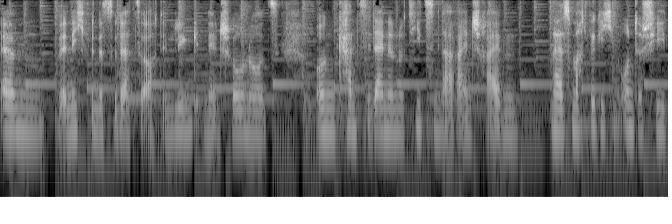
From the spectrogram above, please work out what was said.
Ähm, wenn nicht, findest du dazu auch den Link in den Show Notes und kannst dir deine Notizen da reinschreiben. Es macht wirklich einen Unterschied,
